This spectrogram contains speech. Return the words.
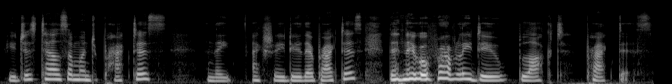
If you just tell someone to practice and they actually do their practice, then they will probably do blocked practice.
